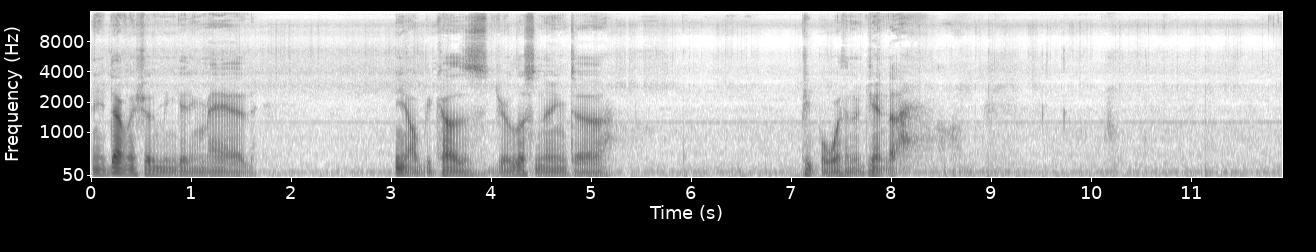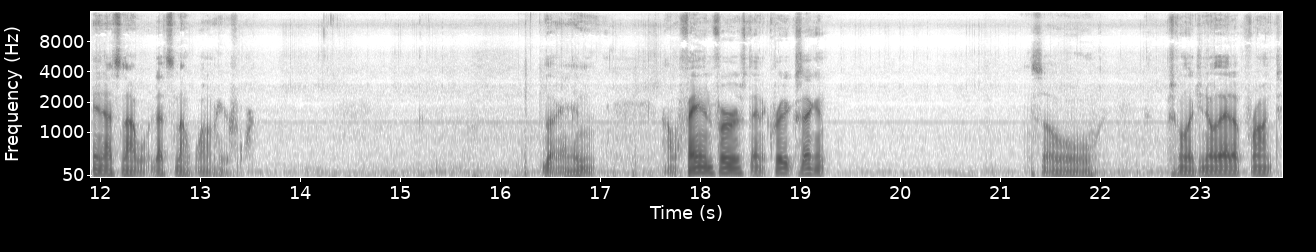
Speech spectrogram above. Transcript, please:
And you definitely shouldn't be getting mad, you know, because you're listening to people with an agenda. And that's not that's not what I'm here for. And I'm a fan first and a critic second. So I'm just gonna let you know that up front.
